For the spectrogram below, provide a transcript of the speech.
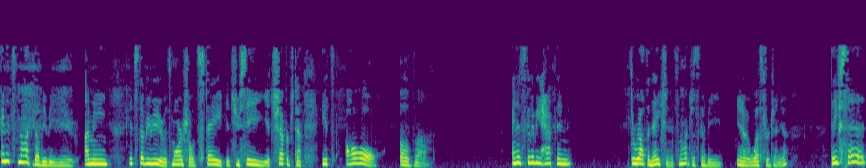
And it's not WVU. I mean, it's WVU, it's Marshall, it's State, it's UC, it's Shepherdstown. It's all of them. And it's going to be happening throughout the nation. It's not just going to be, you know, West Virginia. They've said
